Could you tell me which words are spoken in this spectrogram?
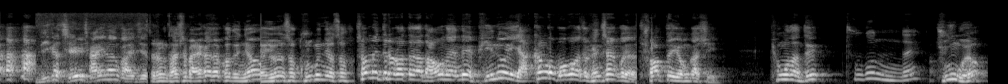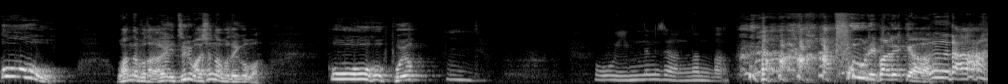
네가 제일 잔인한 거 알지? 자, 그럼 다시 맑아졌거든요 이 녀석 굵은 녀석 처음에 들어갔다가 나오는 애인데 비누에 약한 거 먹어가지고 괜찮은 거예요 drop the 연가시 평온한데? 죽었는데? 죽은 거야? 오! 왔나 보다. 에이, 들이마셨나 보다, 이거 봐. 오, 보여? 오 입냄새 안 난다 푸 리발렛게야 으나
